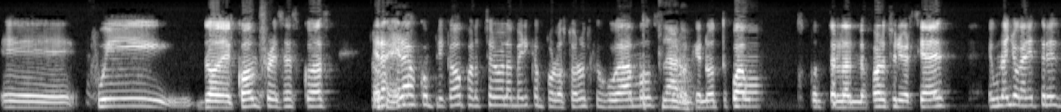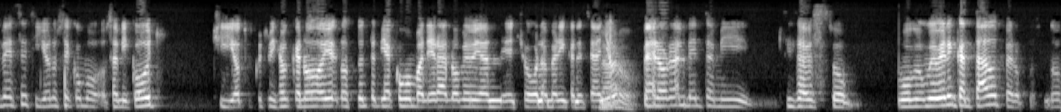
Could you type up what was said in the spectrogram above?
eh, fui lo del conference, esas cosas. Era, Ok. era complicado para nosotros All American por los torneos que jugábamos, Claro. porque no jugábamos contra las mejores universidades. En un año gané tres veces y yo no sé cómo, o sea, mi coach y otros coaches me dijeron que no, no, no entendía cómo manera no me habían hecho All American ese año, Claro. pero realmente a mí, sí sabes, eso, me, me hubiera encantado, pero pues no,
